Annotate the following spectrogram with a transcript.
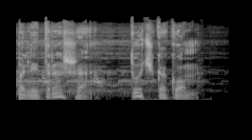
Политраша.ком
